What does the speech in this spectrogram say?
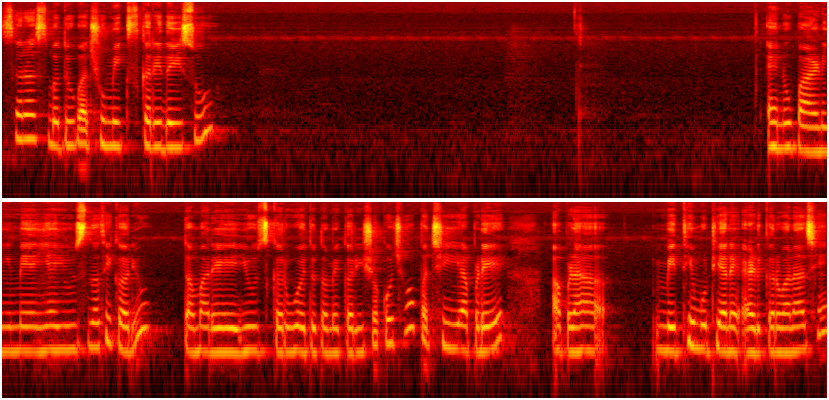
સરસ બધું પાછું મિક્સ કરી દઈશું. એનું પાણી મેં અહીંયા યુઝ નથી કર્યું. તમારે યુઝ કરવું હોય તો તમે કરી શકો છો. પછી આપણે આપણા મેથી મૂઠિયાને એડ કરવાના છે.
